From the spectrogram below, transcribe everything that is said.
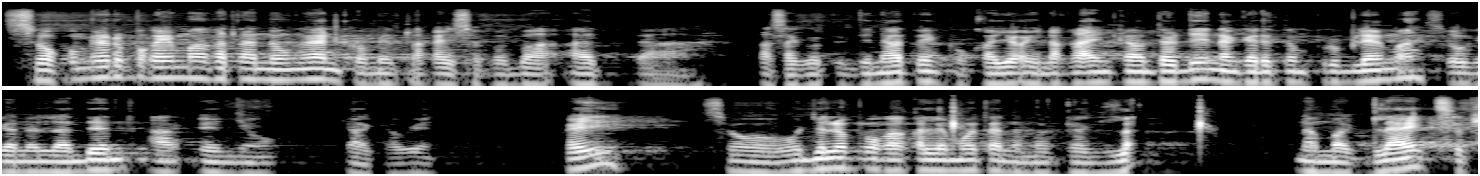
So kung meron pa kayong mga katanungan, comment lang kayo sa baba at ah, sasagutin din natin kung kayo ay naka-encounter din ng ganitong problema. So ganun lang din ang inyong gagawin. Okay? So huwag niyo lang po kakalimutan na mag na mag-like, subscribe,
